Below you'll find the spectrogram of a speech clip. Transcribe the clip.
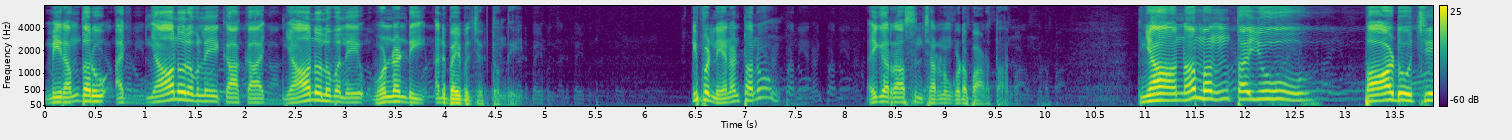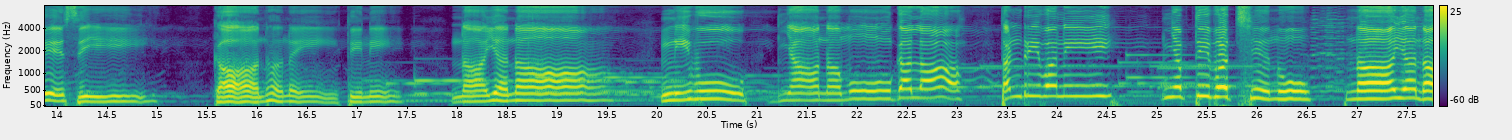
మీరందరూ అజ్ఞానుల వలే కాక జ్ఞానుల వలె ఉండండి అని బైబిల్ చెప్తుంది. ఇప్పుడు నేనంటాను అయ్యగారు రాసిన చరణం కూడా పాడతాను. జ్ఞానమంతయు పాడు చేసి కాననై తిని నాయనా నీవు జ్ఞానము గల తండ్రివని జ్ఞప్తి వచ్చెను నాయనా.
